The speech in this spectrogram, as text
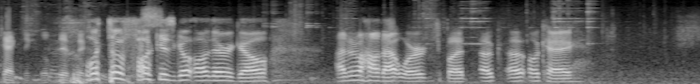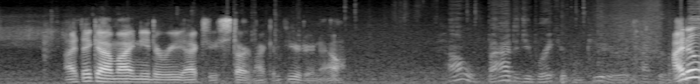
Technical guys- difficulties. What the fuck is go? Oh, there we go. I don't know how that worked, but o- o- okay. I think I might need to re actually start my computer now. How bad did you break your computer after? I don't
